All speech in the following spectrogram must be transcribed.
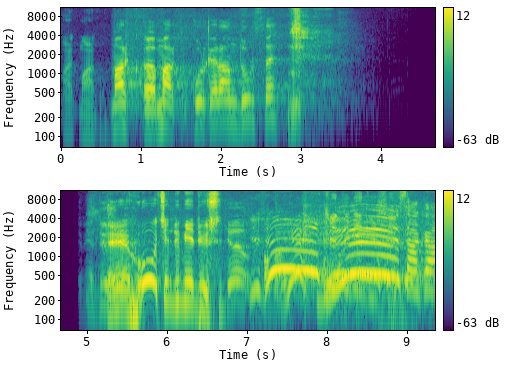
Mark Marku. Mark Marku, kur ke ra në Durrës? E hu që në 2002. Që po pra. Që sa ka.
